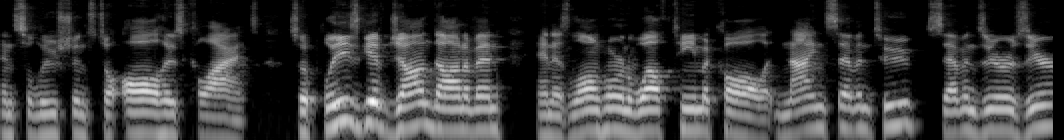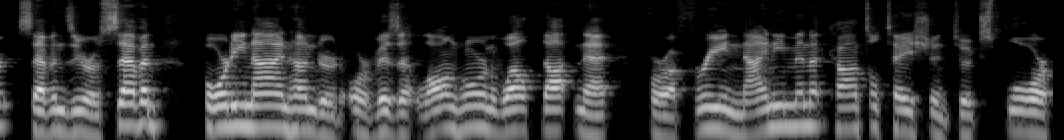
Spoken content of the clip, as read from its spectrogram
and solutions to all his clients. So please give John Donovan and his Longhorn Wealth team a call at 972 700 707 4900 or visit longhornwealth.net for a free 90 minute consultation to explore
